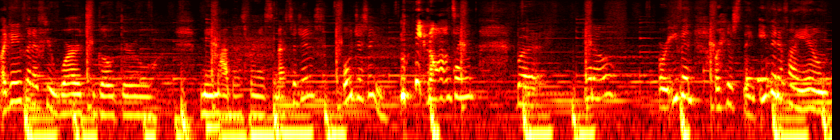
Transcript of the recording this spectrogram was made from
like even if you were to go through me and my best friend's messages, what would you see? you know what I'm saying? But, you know, or even, or here's the thing, even if I am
